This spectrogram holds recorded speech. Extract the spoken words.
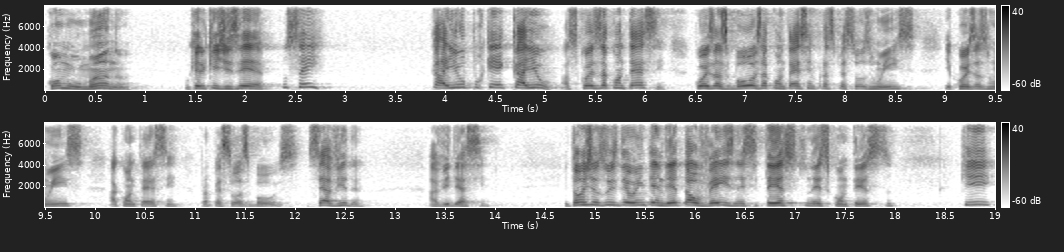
como humano, o que ele quis dizer é, não sei. Caiu porque caiu. As coisas acontecem. Coisas boas acontecem para as pessoas ruins e coisas ruins acontecem para pessoas boas. Isso é a vida. A vida é assim. Então Jesus deu a entender, talvez nesse texto, nesse contexto, que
